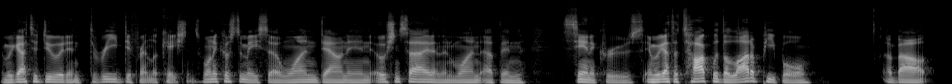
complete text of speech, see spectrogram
and we got to do it in three different locations one in Costa Mesa, one down in Oceanside, and then one up in Santa Cruz. And we got to talk with a lot of people about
